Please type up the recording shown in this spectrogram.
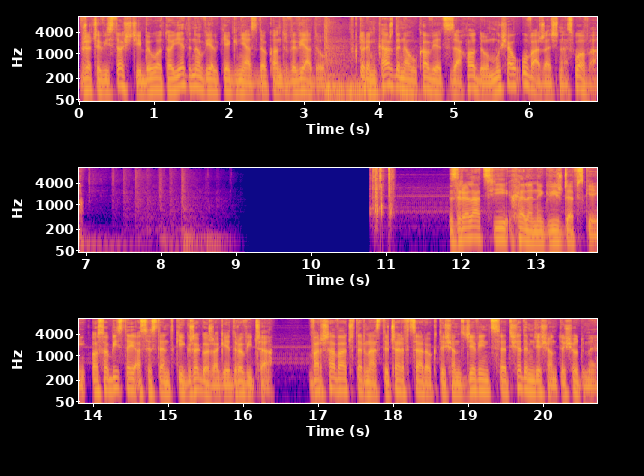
W rzeczywistości było to jedno wielkie gniazdo kontrwywiadu, w którym każdy naukowiec Zachodu musiał uważać na słowa. Z relacji Heleny Gwiżdżewskiej, osobistej asystentki Grzegorza Giedrowicza. Warszawa, 14 czerwca, rok 1977.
